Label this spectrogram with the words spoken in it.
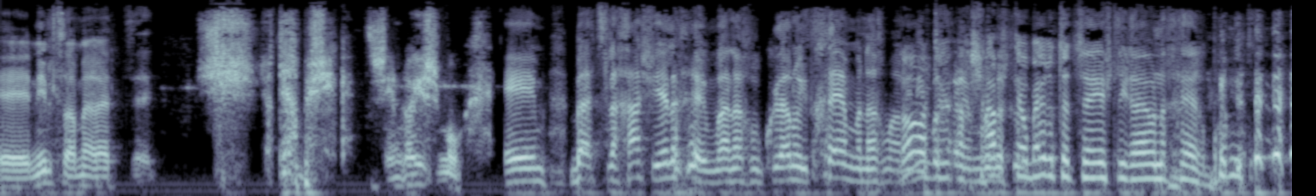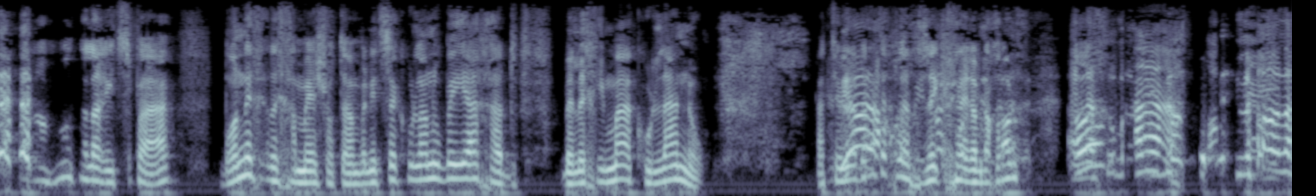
אה, נילסה אומרת, "ששש, יותר בשקט, שהם לא ישמעו. אמ, בהצלחה שיהיה לכם, אנחנו כולנו איתכם, אנחנו לא, מאמינים בכם. עכשיו שאתה אומרת את זה, יש לי רעיון אחר. בוא נצא ערבות על הרצפה, בוא נח- נחמש אותם ונצא כולנו ביחד, בלחימה, כולנו. אתם לא, יודעים איך להחזיק בכם. נכון? אנחנו אה. לא,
